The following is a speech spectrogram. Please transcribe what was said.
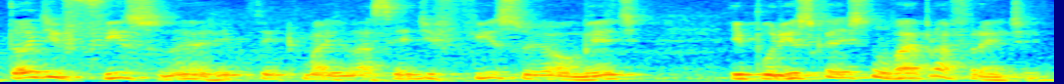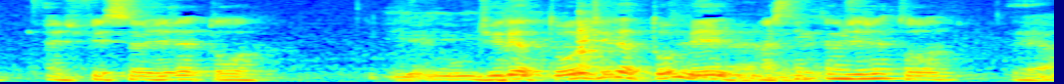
Então é difícil, né? A gente tem que imaginar assim, é difícil realmente. E por isso que a gente não vai para frente. É difícil ser o diretor. Um diretor é diretor mesmo. Mas tem que ter um diretor. É.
